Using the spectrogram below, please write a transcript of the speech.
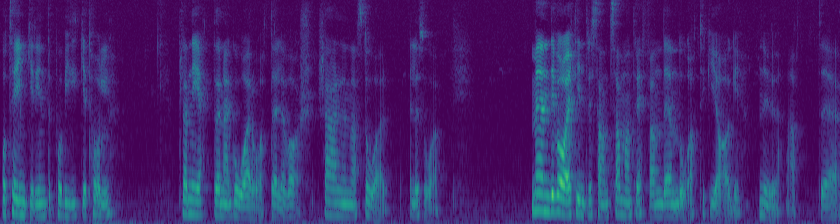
och tänker inte på vilket håll planeterna går åt eller var stjärnorna står eller så. Men det var ett intressant sammanträffande ändå tycker jag nu att eh,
